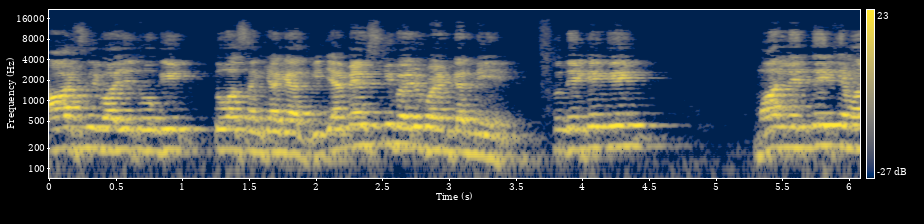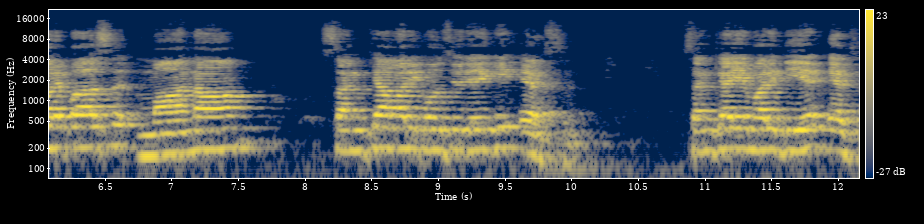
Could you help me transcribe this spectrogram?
आठ से विभाजित होगी। तो वह संख्या ज्ञात कीजिए। हमें एक्स की वैल्यू फाइंड करनी है। तो देखेंगे, मान लेते हैं कि हमारे पास माना संख्या हमारी कौन सी हो जाएगी? एक्स संख्या ये हमारी दी है एक्स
